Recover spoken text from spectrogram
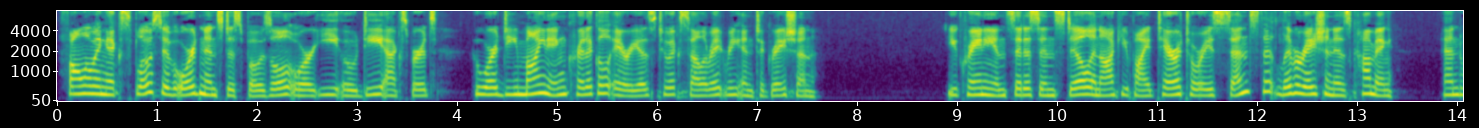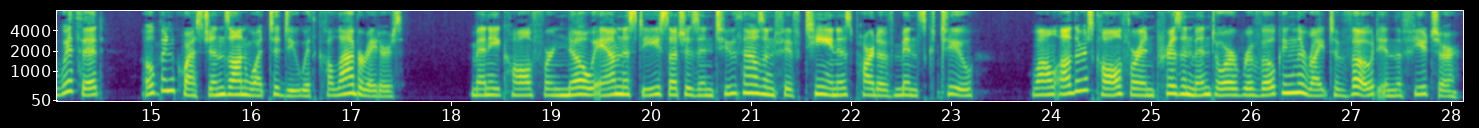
following explosive ordnance disposal or EOD experts who are demining critical areas to accelerate reintegration. Ukrainian citizens still in occupied territories sense that liberation is coming, and with it, open questions on what to do with collaborators. Many call for no amnesty, such as in 2015 as part of Minsk II, while others call for imprisonment or revoking the right to vote in the future.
